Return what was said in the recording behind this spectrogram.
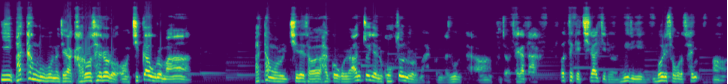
이 바탕 부분은 제가 가로 세로로 어, 직각으로만 바탕을 칠해서 할 거고요. 안쪽에는 곡선으로만 할 겁니다. 이거 다 어, 그죠? 제가 딱 어떻게 칠할지를 미리 머릿속으로 생, 어,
